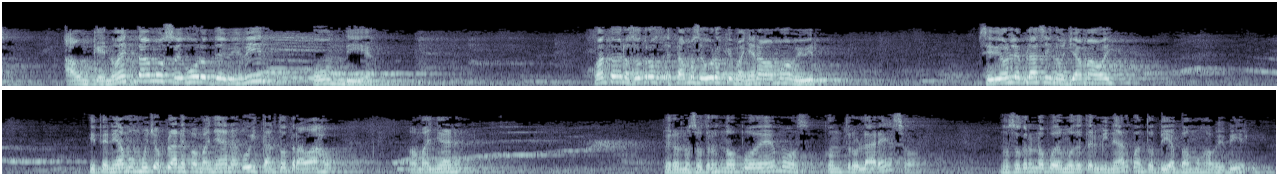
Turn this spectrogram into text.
aunque no estamos seguros de vivir un día. ¿Cuántos de nosotros estamos seguros que mañana vamos a vivir? Si Dios le place y nos llama hoy, y teníamos muchos planes para mañana, uy, tanto trabajo para mañana, pero nosotros no podemos controlar eso. Nosotros no podemos determinar cuántos días vamos a vivir.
